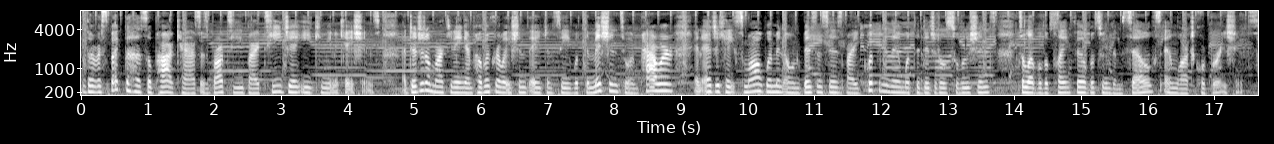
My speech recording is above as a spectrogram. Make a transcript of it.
The Respect the Hustle podcast is brought to you by TJE Communications, a digital marketing and public relations agency with the mission to empower and educate small women owned businesses by equipping them with the digital solutions to level the playing field between themselves and large corporations.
